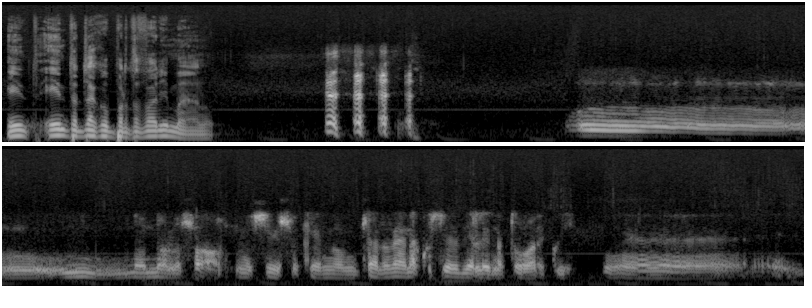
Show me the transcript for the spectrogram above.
ent- entra già col portafoglio in mano. Mm, non, non, lo so, nel senso che non, cioè non, è una questione di allenatore qui. Eh, il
